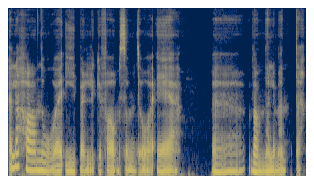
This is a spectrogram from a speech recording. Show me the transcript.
Eller ha noe i bølgeform som da er eh, vannelementet.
